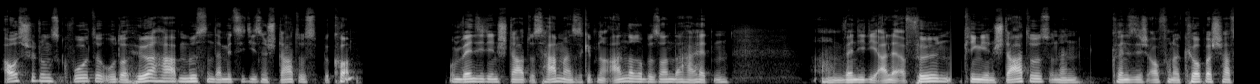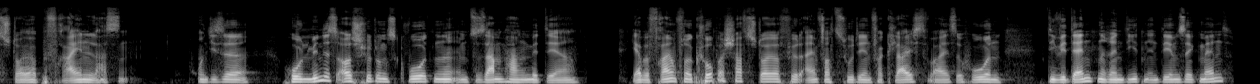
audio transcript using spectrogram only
Ausschüttungsquote oder höher haben müssen, damit sie diesen Status bekommen. Und wenn sie den Status haben, also es gibt noch andere Besonderheiten, ähm, wenn die die alle erfüllen, kriegen die den Status und dann können sie sich auch von der Körperschaftssteuer befreien lassen. Und diese hohen Mindestausschüttungsquoten im Zusammenhang mit der ja, Befreiung von der Körperschaftssteuer führt einfach zu den vergleichsweise hohen Dividendenrenditen in dem Segment.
